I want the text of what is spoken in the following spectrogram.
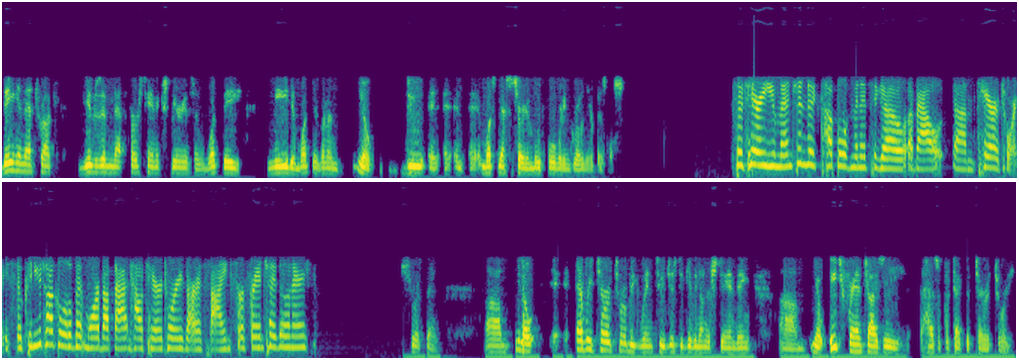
being in that truck gives them that firsthand experience of what they need and what they're going to you know do and, and, and what's necessary to move forward and grow their business. So Terry, you mentioned a couple of minutes ago about um, territories. So can you talk a little bit more about that and how territories are assigned for franchise owners? Sure thing. Um, you know, every territory we go into, just to give you an understanding, um, you know, each franchisee has a protected territory.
